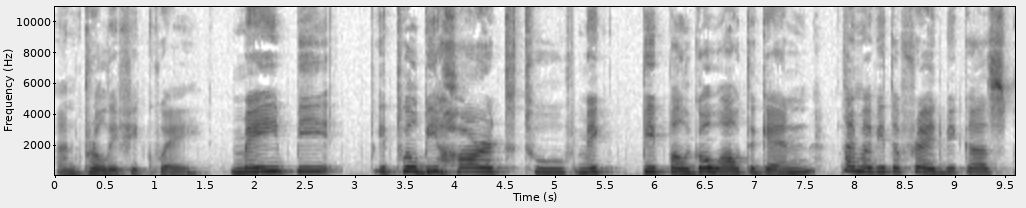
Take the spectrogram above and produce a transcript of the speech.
and prolific way. Maybe it will be hard to make people go out again. I'm a bit afraid because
